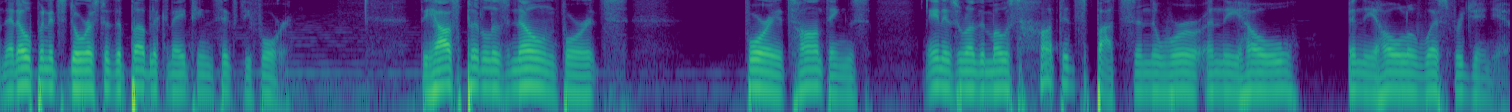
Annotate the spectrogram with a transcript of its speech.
that opened its doors to the public in 1864. The hospital is known for its for its hauntings and is one of the most haunted spots in the world in the whole in the whole of West Virginia.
